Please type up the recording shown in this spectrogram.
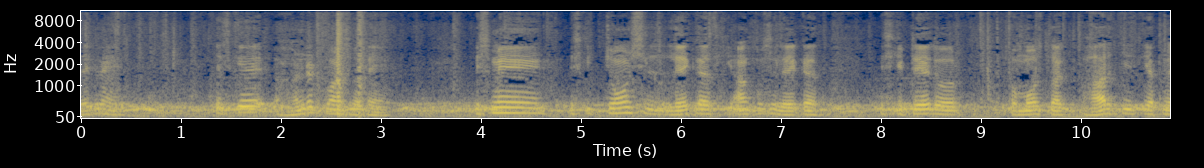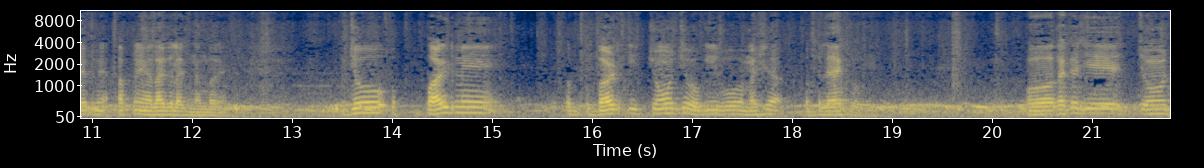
देख रहे हैं, इसके हंड्रेड पॉइंट्स होते हैं। इसमें इसकी चोंच लेकर, इसकी आँखों से लेकर, इसकी टेल और मोस्ट तक हर चीज़ के अपने अपने अपने अलग अलग नंबर हैं। जो पाइड में बर्ड की चोंच होगी, वो हमेशा ब्लैक होगी। और अगर ये चोंच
